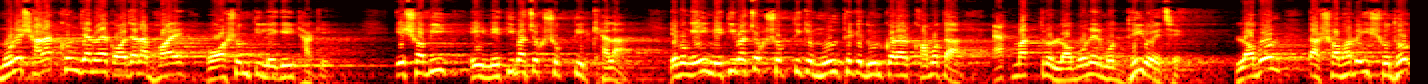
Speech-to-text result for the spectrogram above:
মনে সারাক্ষণ যেন এক অজানা ভয় ও অশান্তি লেগেই থাকে। এসবই এই নেতিবাচক শক্তির খেলা এবং এই নেতিবাচক শক্তিকে মূল থেকে দূর করার ক্ষমতা একমাত্র লবণের মধ্যেই রয়েছে। লবণ তার স্বভাবেই শোধক,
